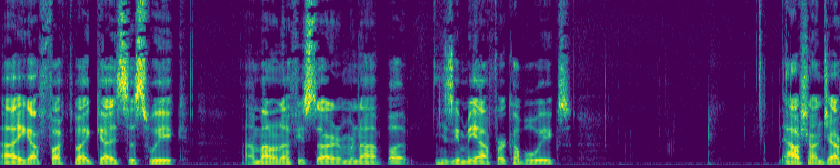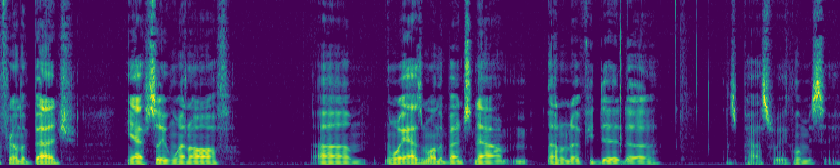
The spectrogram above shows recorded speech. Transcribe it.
Uh, he got fucked by Geis this week. Um, I don't know if he started him or not, but he's gonna be out for a couple weeks. Alshon Jeffery on the bench. He absolutely went off. Um, well, he has him on the bench now. I don't know if he did uh, this past week. Let me see.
